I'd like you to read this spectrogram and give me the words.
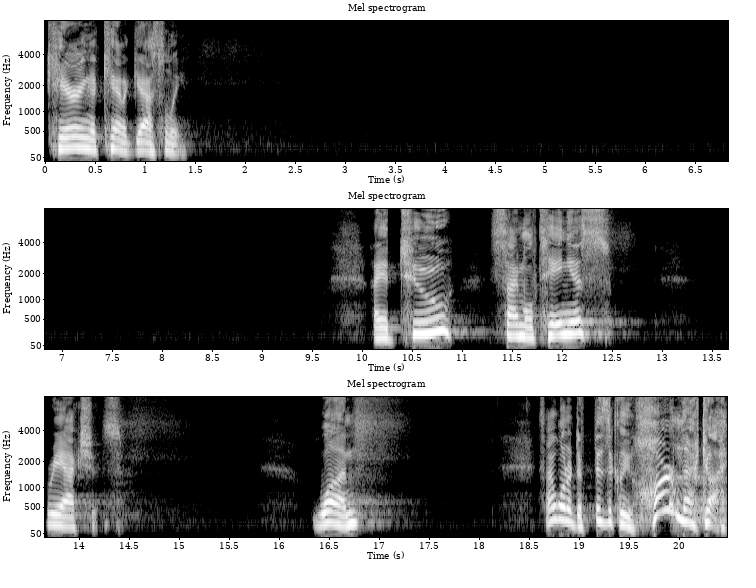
carrying a can of gasoline. I had two simultaneous reactions. One, so I wanted to physically harm that guy.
